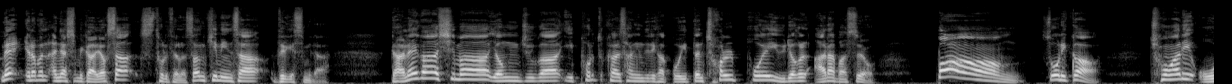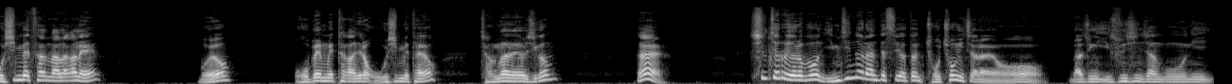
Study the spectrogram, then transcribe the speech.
네, 여러분 안녕하십니까. 역사 스토리텔러 썬킴 인사드리겠습니다. 다네가시마 영주가 이 포르투갈 상인들이 갖고 있던 철포의 위력을 알아봤어요. 뻥! 쏘니까 총알이 50m 날아가네. 뭐요? 500m가 아니라 50m요? 장난해요, 지금? 네. 실제로 여러분, 임진왜란 때 쓰였던 조총 있잖아요. 나중에 이순신 장군이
